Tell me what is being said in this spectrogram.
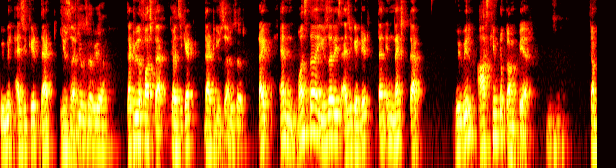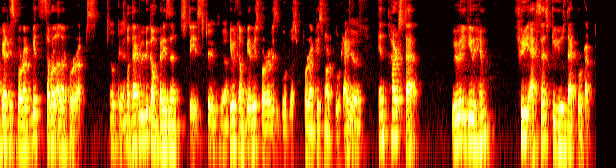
we will educate that user User. Yeah. that will be the first step to Yeah. educate that user User. right and once the user is educated then in next step we will ask him to compare Mhm. compare this product with several other products Okay. so that will be comparison stage Stage. Yeah. he will compare which product is good which product is not good right Yeah. in third step we will give him free access to use that product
